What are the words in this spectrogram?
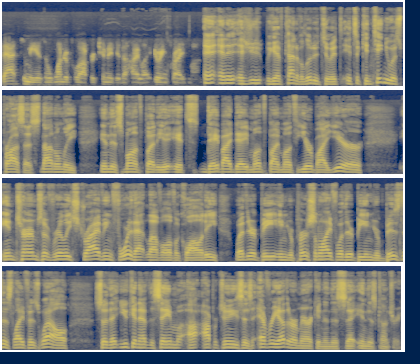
that to me is a wonderful opportunity to highlight during Pride Month. And, and as you have kind of alluded to, it, it's a continuous process, not only in this month, but it's day by day, month by month, year by year in terms of really striving for that level of equality, whether it be in your personal life, whether it be in your business life as well, so that you can have the same uh, opportunities as every other American in this uh, in this country.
